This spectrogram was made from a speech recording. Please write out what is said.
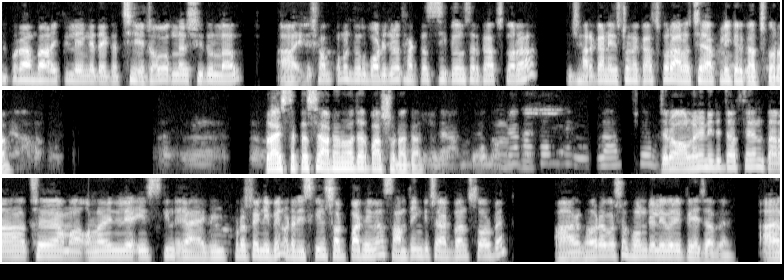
এরপরে আমরা আরেকটি লেহেঙ্গা দেখাচ্ছি। এটাও আপনার সিঁদুর লাল। আর সম্পূর্ণ বডি জুড়ে থাকতেছে সিকোয়েন্সের কাজ করা স্টোনের কাজ করা, আর হচ্ছে কাজ করা। প্রাইস থাকতেছে আঠারো হাজার পাঁচশো টাকা। যারা অনলাইনে নিতে চাচ্ছেন, তারা হচ্ছে আমার অনলাইনে স্ক্রিন প্রোডাক্টটা নেবেন, ওটার স্ক্রিনশট পাঠাবেন সামথিং কিছু অ্যাডভান্স করবেন, আর ঘরে বসে হোম ডেলিভারি পেয়ে যাবেন। আর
